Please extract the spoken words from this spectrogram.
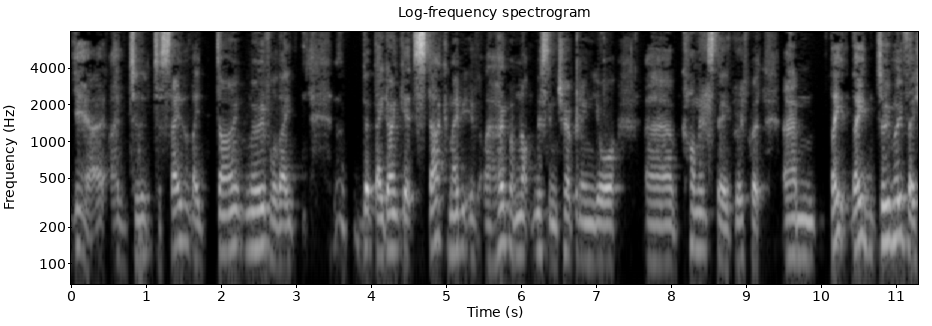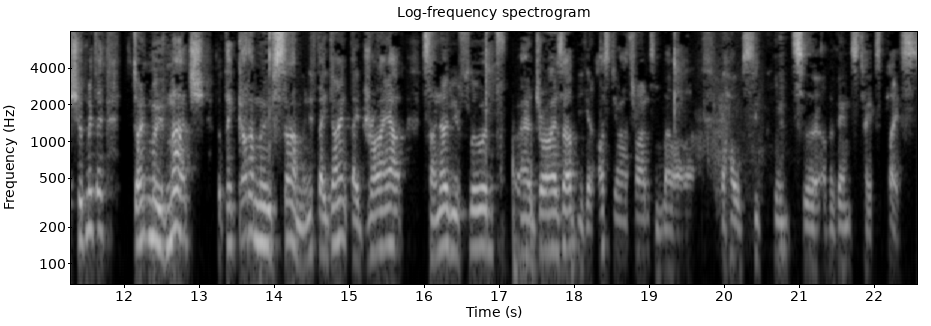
yeah, to, to say that they don't move or they that they don't get stuck. Maybe if, I hope I'm not misinterpreting your uh, comments there, Griff. But um, they they do move. They should move. They don't move much, but they got to move some. And if they don't, they dry out. Synovial fluid uh, dries up. You get osteoarthritis, and blah blah blah. The whole sequence uh, of events takes place.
